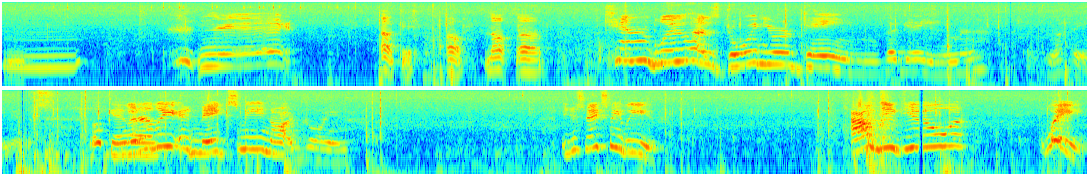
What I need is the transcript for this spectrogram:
Hmm. Okay. Oh no. Uh. Kin Blue has joined your game. The game. Nothing is. Okay. Literally, it makes me not join. It just makes me leave. I'll leave you. Wait.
